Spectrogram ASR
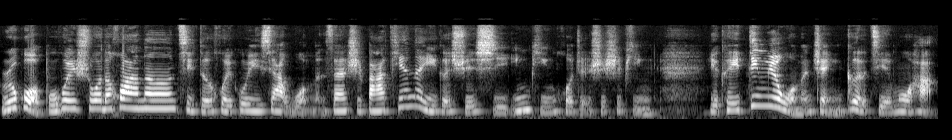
如果不会说的话呢，记得回顾一下我们三十八天的一个学习音频或者是视频，也可以订阅我们整一个的节目哈。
